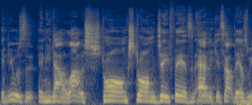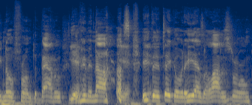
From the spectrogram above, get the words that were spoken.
if you was and he got a lot of strong, strong J fans and advocates out there, as we know from the battle Yeah. of him and Nas, Yeah, either takeover that he has a lot of strong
